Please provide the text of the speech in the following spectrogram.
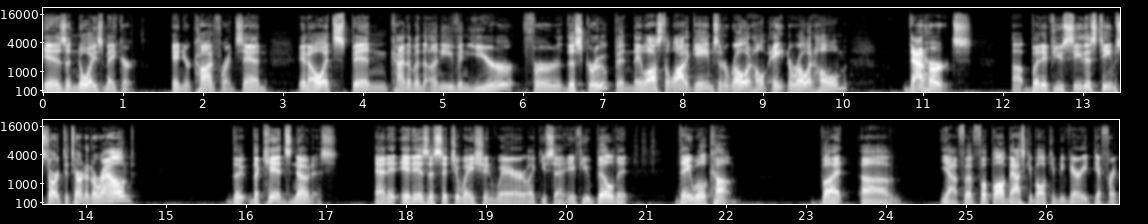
is a noisemaker in your conference. And you know, it's been kind of an uneven year for this group, and they lost a lot of games in a row at home, eight in a row at home. That hurts. Uh, but if you see this team start to turn it around, the the kids notice. And it, it is a situation where, like you said, if you build it, they will come. But um, yeah, f- football and basketball can be very different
